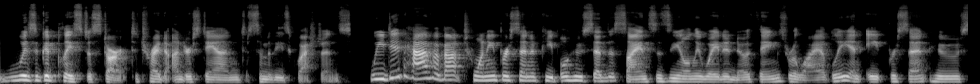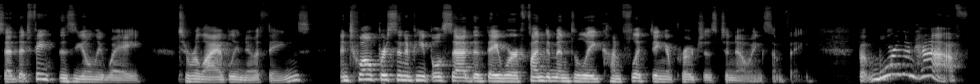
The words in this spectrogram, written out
was a good place to start to try to understand some of these questions. We did have about 20% of people who said that science is the only way to know things reliably, and 8% who said that faith is the only way to reliably know things. And 12% of people said that they were fundamentally conflicting approaches to knowing something but more than half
